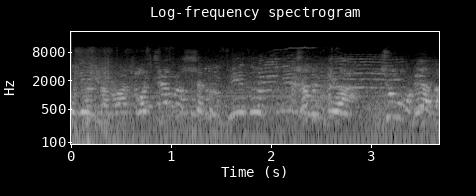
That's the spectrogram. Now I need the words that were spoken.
我真的是什么你啊？九五年的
